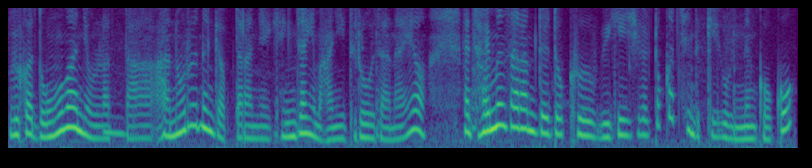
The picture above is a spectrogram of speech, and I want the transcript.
물가 너무 많이 올랐다. 음. 안 오르는 게 없다라는 얘기 굉장히 많이 들어오잖아요. 젊은 사람들도 그 위기의식을 똑같이 느끼고 있는 거고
